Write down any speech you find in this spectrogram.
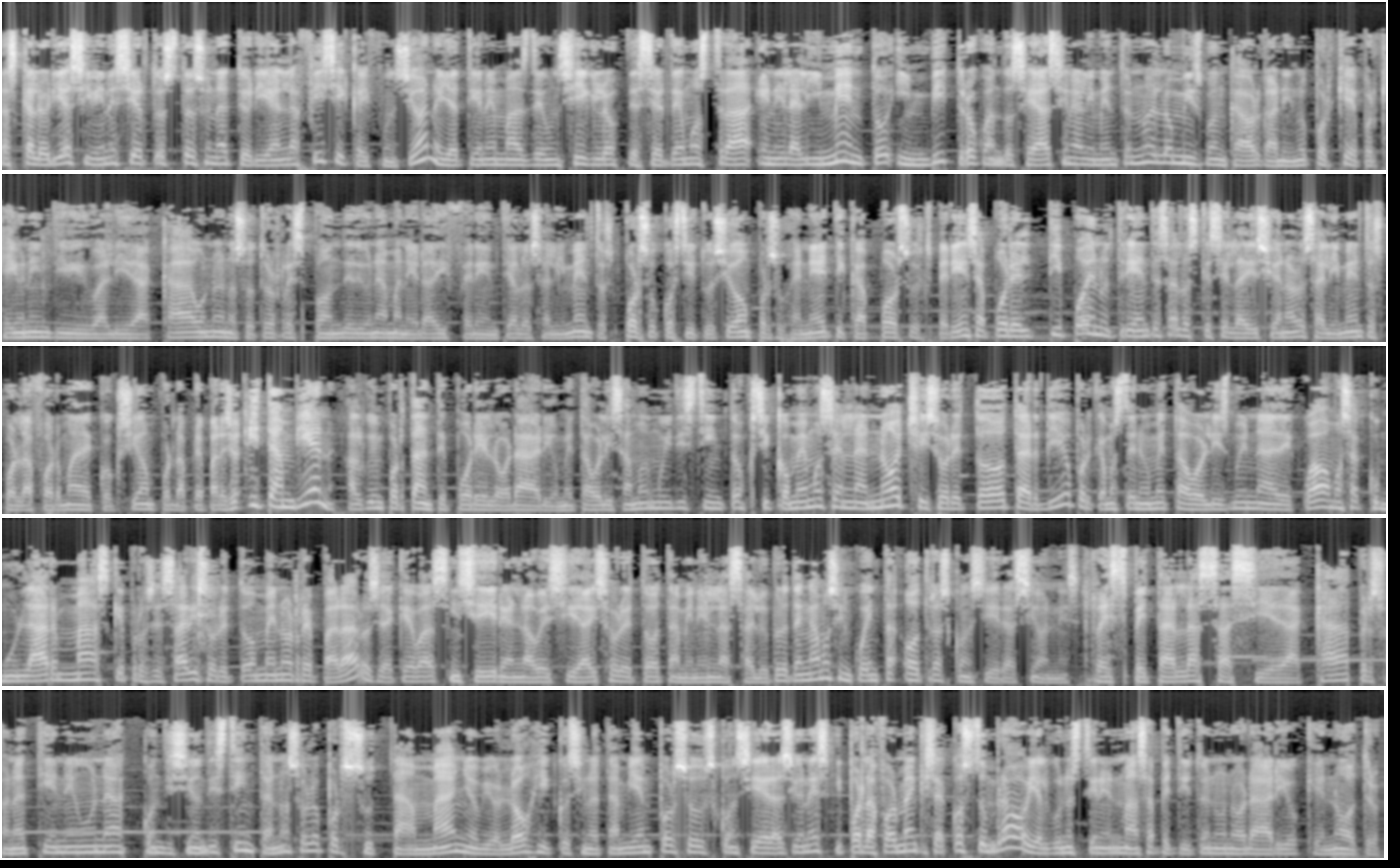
las calorías, si bien es cierto, esto es una teoría en la física y funciona, ya tiene más de un siglo de ser demostrada en el alimento in vitro, cuando se hace en alimento no es lo mismo en cada organismo. ¿Por qué? Porque hay una individualidad, cada uno de nosotros responde de una manera diferente a los alimentos, por su constitución, por su genética, por su experiencia, por el tipo de nutrientes a los que se le adiciona a los alimentos, por la forma de cocción, por la preparación y también, algo importante, por el horario. Metabolizamos muy distinto. Si comemos en la noche y sobre todo tardío, porque hemos tenido un metabolismo inadecuado, vamos a acumular más que procesar y sobre todo menos reparar, o sea que vas a incidir en la obesidad y sobre todo también en la salud. Pero tengamos en cuenta otras consideraciones. Respetar la saciedad. Cada persona tiene una condición distinta, no solo por su tamaño biológico, sino también por sus consideraciones y por la forma en que se ha acostumbrado. Y algunos tienen más apetito en un horario que en otro.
